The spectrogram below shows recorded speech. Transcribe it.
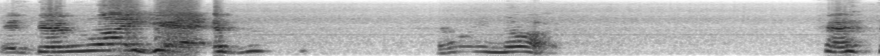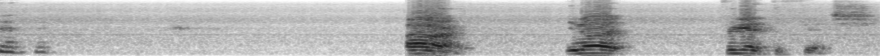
it didn't like it. Apparently not. All right. You know what? Forget the fish.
